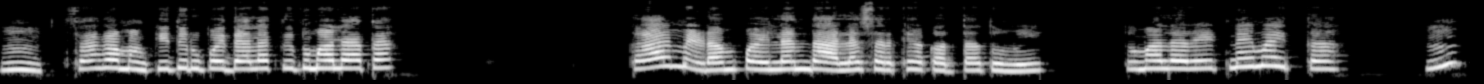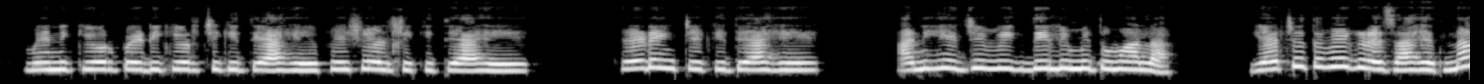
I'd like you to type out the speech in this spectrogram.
हम्म सांगा मग किती रुपये द्या लागते तुम्हाला आता? काय मॅडम पहिल्यांदा आल्यासारख्या करता तुम्ही? तुम्हाला रेट नाही माहीत का? मेनिक्युअर पेडिक्युअरचे किती आहे? फेशियलचे किती आहे? थ्रेडिंगचे किती आहे? आणि हे जी वीक दिली मी तुम्हाला याचे तर वेगळेच आहेत ना?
